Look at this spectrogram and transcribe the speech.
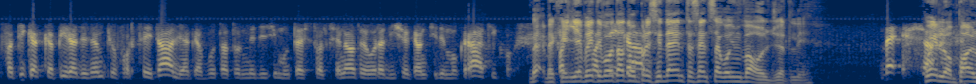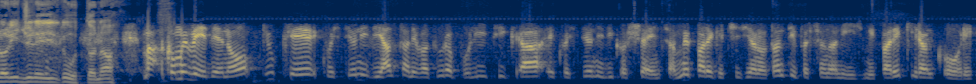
fatica a capire ad esempio Forza Italia che ha votato il medesimo testo al Senato e ora dice che è antidemocratico. Beh, perché faccio gli avete fatica... votato un presidente senza coinvolgerli. Beh, Quello è un po' l'origine di tutto, no? Ma come vede, no? più che questioni di alta levatura politica e questioni di coscienza, a me pare che ci siano tanti personalismi, parecchi rancori,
